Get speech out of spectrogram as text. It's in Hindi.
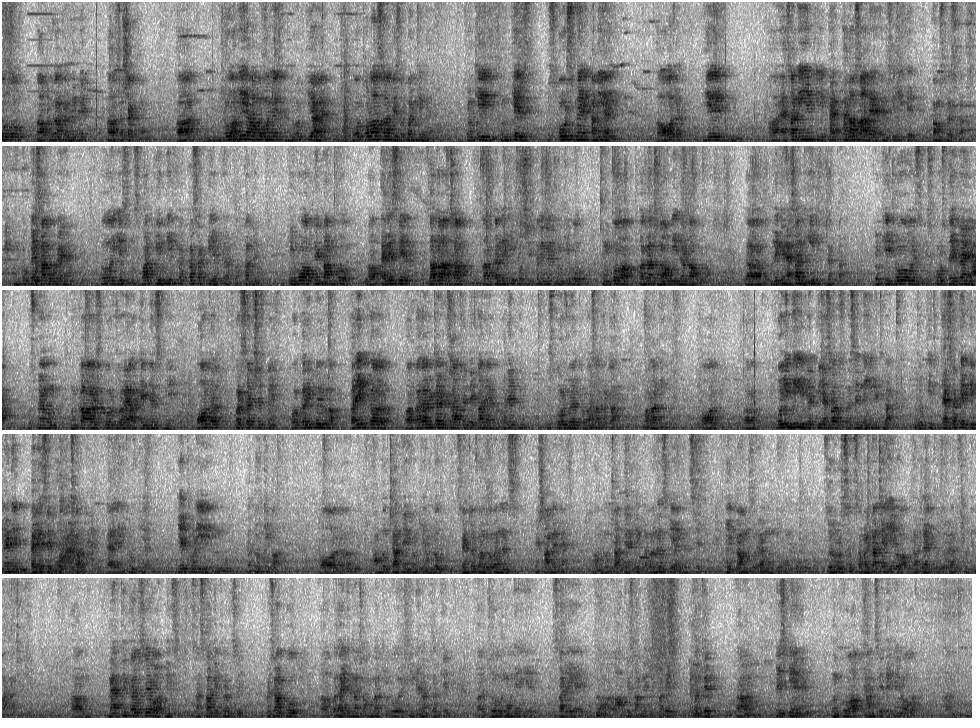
को पूरा करने में सशक्त हों। जो अभी आप लोगों ने नोट किया है वो थोड़ा सा डिसअपॉइंटिंग है क्योंकि उनके स्पोर्ट्स में कमी आई है। और ये आ, ऐसा नहीं है कि ये पहला साल है एमसीडी के काउंसलर्स का। उनको कई साल हो गए हैं। तो ये इस बात की उम्मीद कर, कर सकती है पब्लिक कि वो अपने काम को पहले से ज़्यादा अच्छा करने की कोशिश करेंगे क्योंकि वो उनको अगला चुनाव भी लड़ना होगा। लेकिन ऐसा नहीं लगता क्योंकि जो स्पोर्ट्स देख रहे हैं आप उसमें उन, उनका स्कोर जो है अटेंडेंस में और परसेप्शन में और करीब करीब हर एक पैरामीटर हिसाब से देखा जाए तो हर एक स्कोर जो है थोड़ा सा घटा है बढ़ा नहीं है। और आ, कोई भी व्यक्ति ऐसा उसमें से नहीं निकला जो कि कह सके कि मैंने पहले से बहुत अच्छा इम्प्रूव किया। ये थोड़ी दुख की बात है। और हम लोग चाहते हैं क्योंकि हम लोग सेंटर फॉर गवर्नेंस में शामिल हैं तो हम लोग चाहते हैं कि गवर्नेंस के एंगल से ये काम जो है उन लोगों को ज़रूर समझना चाहिए और अपना दायित्व जो है उसको निभाना चाहिए। आ, मैं अपनी तरफ़ से और अपनी संस्था की तरफ़ से प्रजा को बधाई देना चाहूँगा कि वो इतनी मेहनत करके जो उन्होंने ये सारे आपके सामने जो सारे तथ्य पेश किए हैं, उनको आप ध्यान से देखें और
